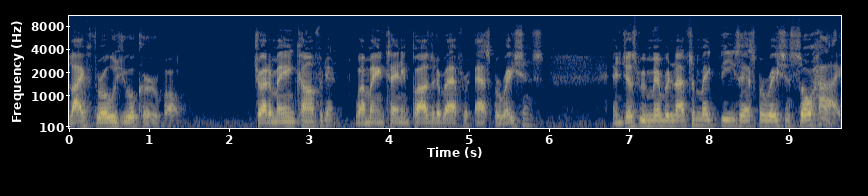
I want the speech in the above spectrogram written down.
life throws you a curveball. Try to remain confident while maintaining positive aspirations. And just remember not to make these aspirations so high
